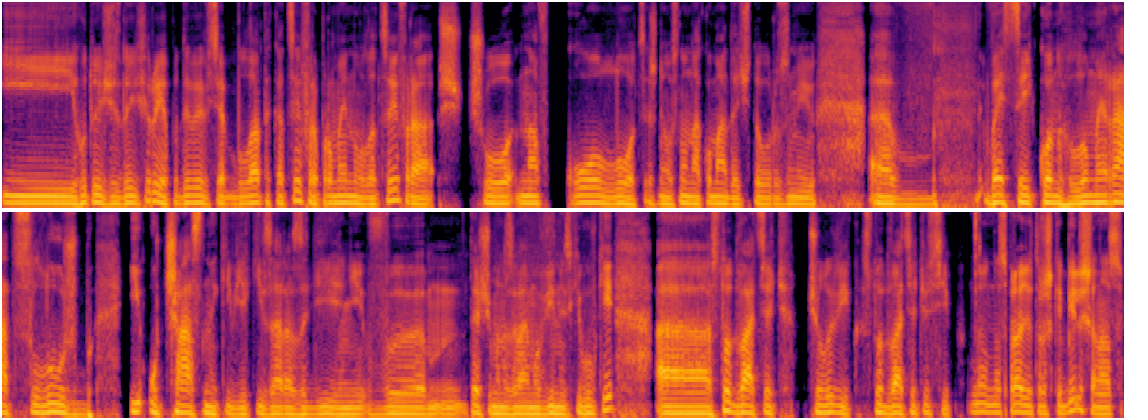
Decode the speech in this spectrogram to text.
І готуючись до ефіру, я подивився, була така цифра, промайнула цифра, що навколо це ж не основна команда, я чудово розумію. Е, Весь цей конгломерат служб і учасників, які зараз задіяні в те, що ми називаємо Вінницькі вовки, е, 120 чоловік, 120 осіб. Ну, насправді трошки більше нас.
